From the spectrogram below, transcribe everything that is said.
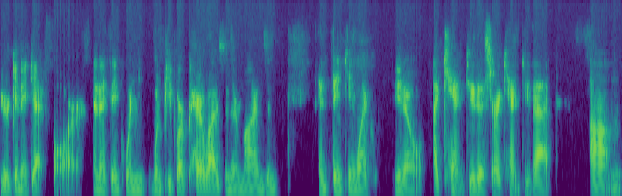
you're going to get far. And I think when, when people are paralyzed in their minds and, and thinking like, you know, I can't do this or I can't do that, um,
